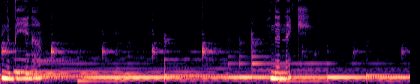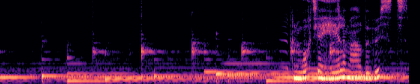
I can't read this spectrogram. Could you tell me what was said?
in de benen, in de nek. En word je helemaal bewust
